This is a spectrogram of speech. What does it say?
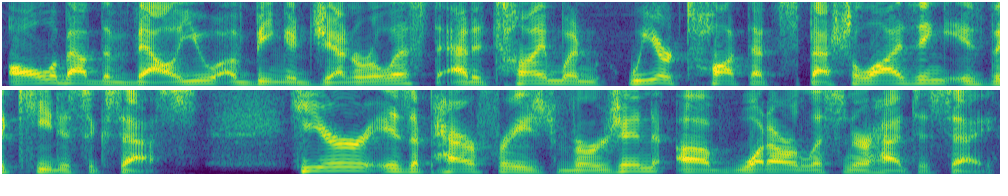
all about the value of being a generalist at a time when we are taught that specializing is the key to success. Here is a paraphrased version of what our listener had to say.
